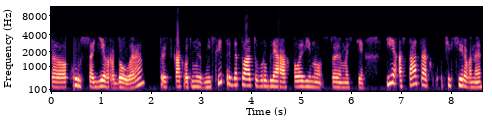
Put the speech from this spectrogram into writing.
э, курса евро-доллара, то есть как вот мы внесли предоплату в рублях, половину стоимости, и остаток, фиксированная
